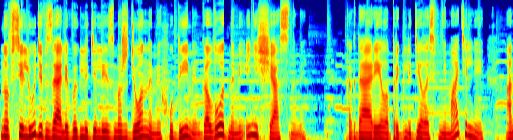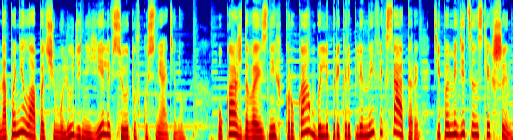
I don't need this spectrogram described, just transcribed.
Но все люди в зале выглядели изможденными, худыми, голодными и несчастными – когда Ариэла пригляделась внимательнее, она поняла, почему люди не ели всю эту вкуснятину. У каждого из них к рукам были прикреплены фиксаторы, типа медицинских шин,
